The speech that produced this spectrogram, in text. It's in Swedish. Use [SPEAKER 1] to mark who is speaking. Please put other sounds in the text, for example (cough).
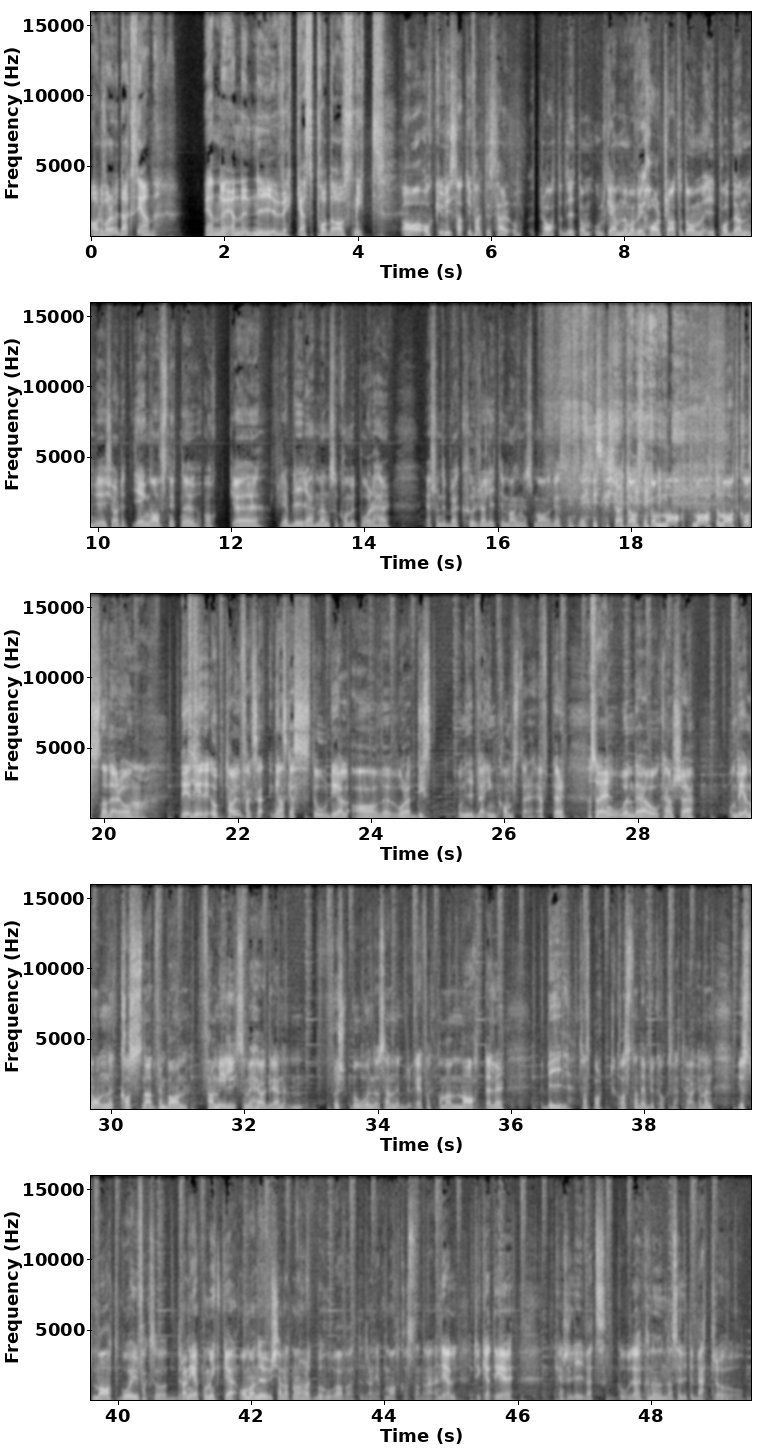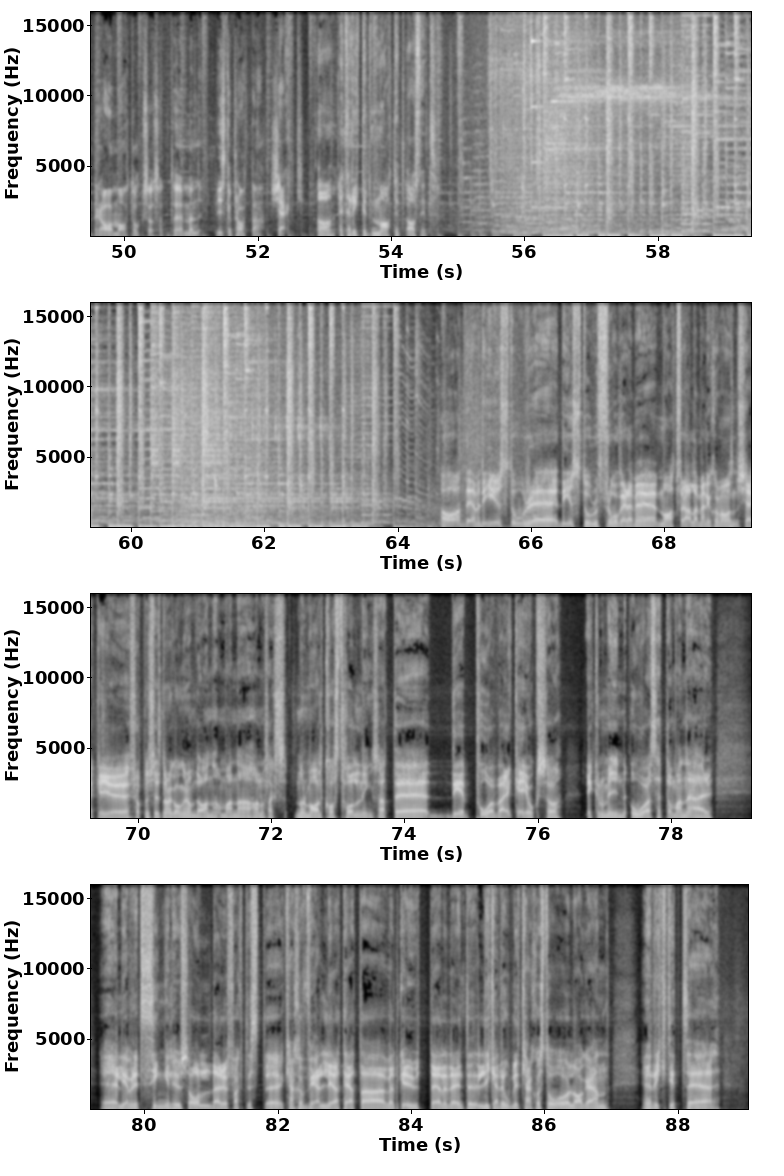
[SPEAKER 1] Ja, då var det väl dags igen. En, en ny veckas poddavsnitt.
[SPEAKER 2] Ja, och vi satt ju faktiskt här och pratade lite om olika ämnen, vad vi har pratat om i podden. Vi har kört ett gäng avsnitt nu och eh, fler blir det. Men så kom vi på det här, eftersom det börjar kurra lite i Magnus mage, så tänkte vi vi ska köra ett avsnitt om mat. Mat och matkostnader. Och
[SPEAKER 1] Ja.
[SPEAKER 2] det, det, det upptar ju faktiskt en ganska stor del av våra disponibla inkomster. Efter boende och kanske om det är någon kostnad för en barnfamilj som är högre än först boende och sen brukar det faktiskt komma mat eller bil. Transportkostnader brukar också vara rätt höga. Men just mat går ju faktiskt att dra ner på mycket om man nu känner att man har ett behov av att dra ner på matkostnaderna. En del tycker att det är kanske livets goda, att kunna unna sig lite bättre och bra mat också. Så att, eh, men vi ska prata käk.
[SPEAKER 1] Ja, ett riktigt matigt avsnitt. Ja, det, det är ju en stor, eh, det är en stor fråga det där med mat för alla människor. Man käkar ju förhoppningsvis några gånger om dagen om man har någon slags normal kosthållning. Så att eh, det påverkar ju också ekonomin oavsett om man är eh, lever i ett singelhushåll där du faktiskt eh, kanske väljer att äta väldigt mycket ute eller där det inte är lika roligt kanske att stå och laga en, en riktigt eh,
